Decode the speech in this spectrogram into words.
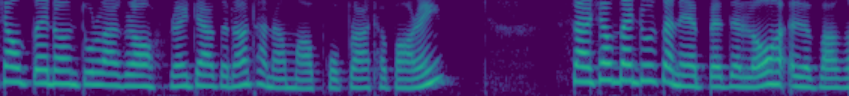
ရှုပ်တဲ့တွန်တိုးလိုက်တော့ရိုက်တာသတင်းဌာနမှာဖော်ပြထားပါတယ်စာချုပ်တိုက်တိုးစံတဲ့ပတ်သက်လို့အလဘာက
